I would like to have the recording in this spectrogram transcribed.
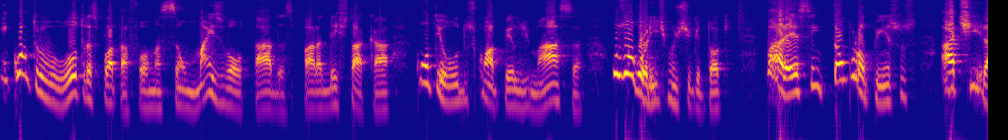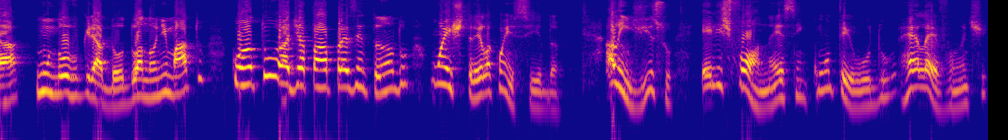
Enquanto outras plataformas são mais voltadas para destacar conteúdos com apelo de massa, os algoritmos de TikTok parecem tão propensos a tirar um novo criador do anonimato quanto a de estar apresentando uma estrela conhecida. Além disso, eles fornecem conteúdo relevante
